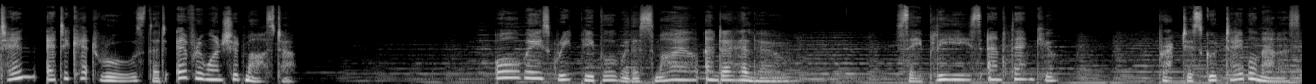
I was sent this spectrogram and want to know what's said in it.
10 etiquette rules that everyone should master. Always greet people with a smile and a hello. Say please and thank you. Practice good table manners.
